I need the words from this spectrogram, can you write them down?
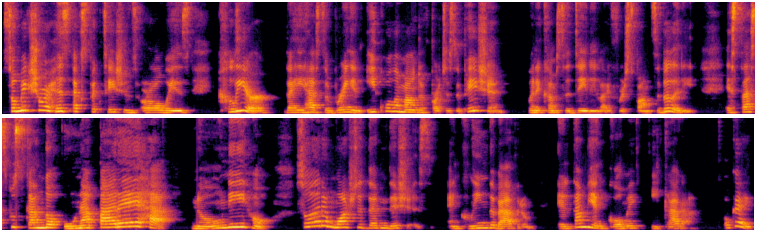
So make sure his expectations are always clear that he has to bring an equal amount of participation when it comes to daily life responsibility. Estás buscando una pareja, no un hijo. So let him wash the damn dishes and clean the bathroom. Él también come y caga. Okay.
